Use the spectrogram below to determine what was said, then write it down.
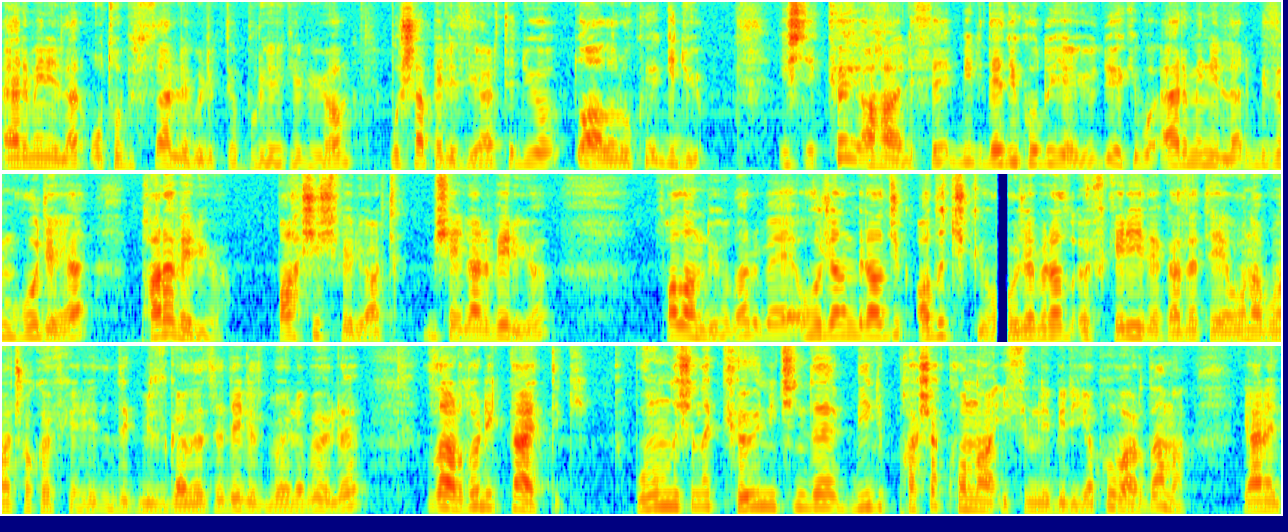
Ermeniler otobüslerle birlikte buraya geliyor. Bu şapeli ziyaret ediyor, dualar okuyor, gidiyor. İşte köy ahalisi bir dedikodu yayıyor. Diyor ki bu Ermeniler bizim hocaya para veriyor. Bahşiş veriyor artık bir şeyler veriyor falan diyorlar ve hocanın birazcık adı çıkıyor. Hoca biraz öfkeliydi gazeteye ona buna çok öfkeliydi. Dedik biz gazete değiliz böyle böyle. Zar zor ikna ettik. Bunun dışında köyün içinde bir Paşa Konağı isimli bir yapı vardı ama yani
